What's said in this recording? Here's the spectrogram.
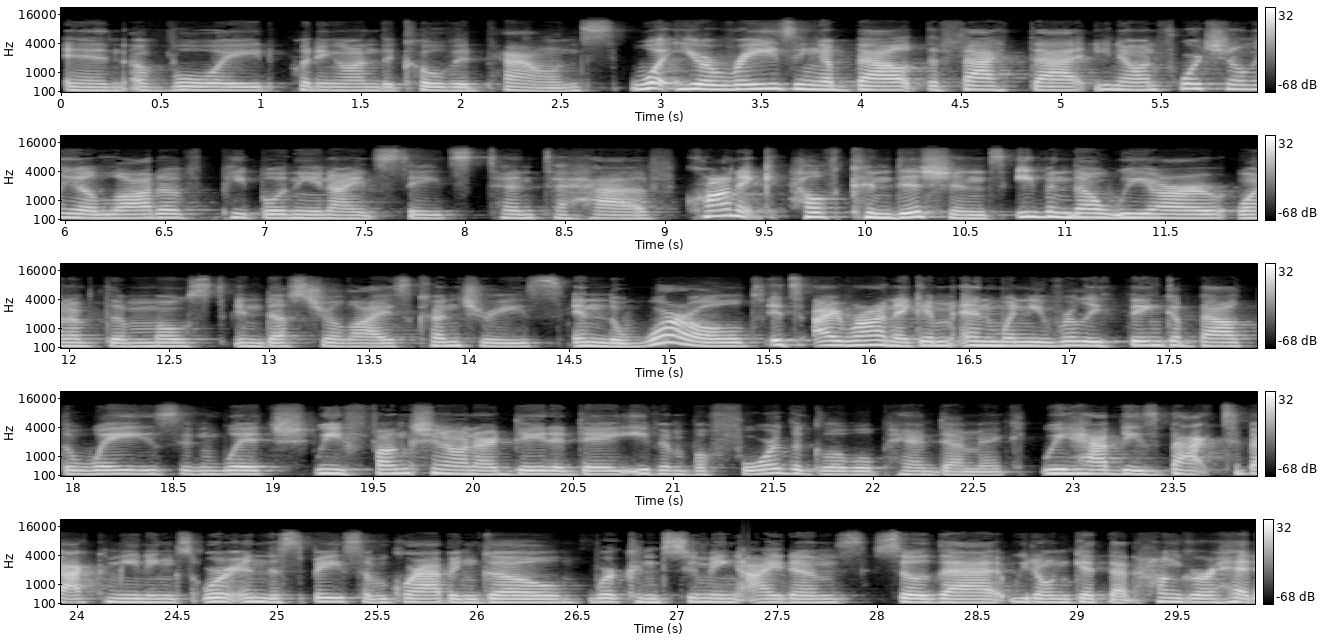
and avoid putting on the COVID pounds. What you're raising about the fact that, you know, unfortunately, a lot of people in the United States tend to have chronic health conditions, even though we are one of the most industrialized countries in the world. It's ironic. And, and when you really think about the ways in which we function on our day to day, even before the global pandemic, we have these back to back meetings. We're in the space of grab and go, we're consuming items so that we don't get that hunger headache.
